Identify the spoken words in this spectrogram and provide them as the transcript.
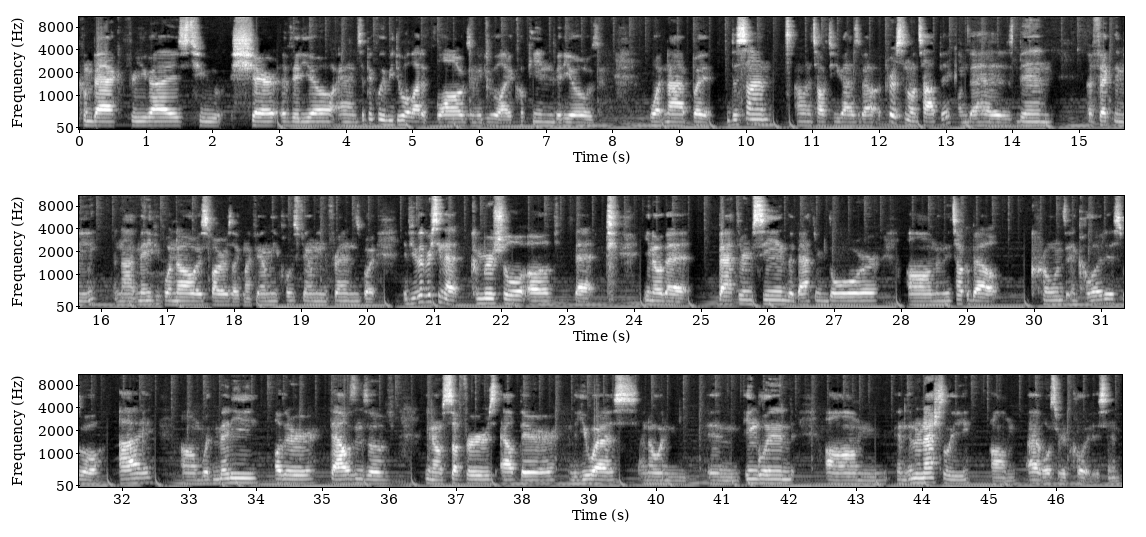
come back for you guys to share a video. And typically, we do a lot of vlogs and we do a lot of cooking videos and whatnot. But this time, I want to talk to you guys about a personal topic um, that has been affecting me and not many people know as far as like my family close family and friends but if you've ever seen that commercial of that you know that bathroom scene the bathroom door um, and they talk about crohn's and colitis well i um, with many other thousands of you know sufferers out there in the us i know in in england um, and internationally um, I have ulcerative colitis, and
